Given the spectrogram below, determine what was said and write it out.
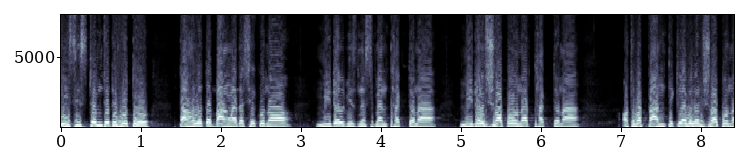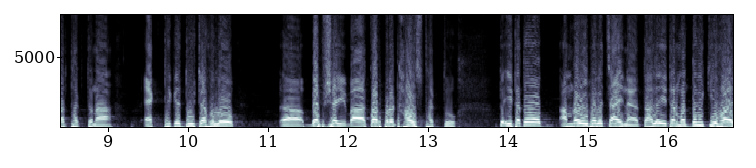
এই সিস্টেম যদি হতো, তাহলে তো বাংলাদেশে কোনো মিডল বিজনেসম্যান থাকতো না মিডল শপ ওনার থাকতো না, অথবা প্রান্তিক লেভেলের শপ ওনার থাকতো না। এক থেকে দুইটা হলো ব্যবসায়ী বা কর্পোরেট হাউস থাকতো। তো এটা তো আমরা ওইভাবে চাই না। তাহলে এটার মাধ্যমে কি হয়?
